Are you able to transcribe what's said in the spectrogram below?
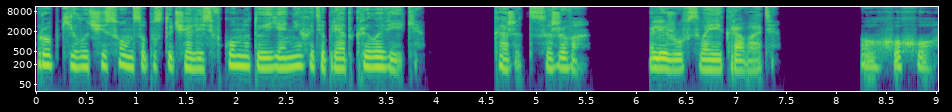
Робкие лучи солнца постучались в комнату, и я нехотя приоткрыла веки. Кажется, жива. Лежу в своей кровати. Ох-хо-хо.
